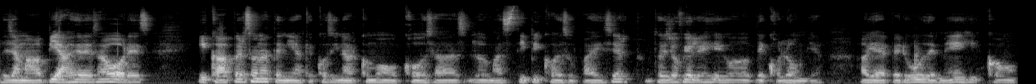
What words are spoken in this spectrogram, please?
se llamaba Viaje de Sabores, y cada persona tenía que cocinar como cosas lo más típico de su país, ¿cierto? Entonces yo fui elegido de Colombia, había de Perú, de México,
